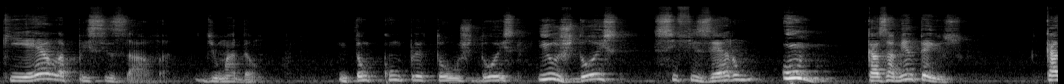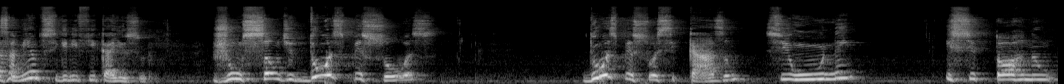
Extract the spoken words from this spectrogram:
que ela precisava de um Adão. Então completou os dois e os dois se fizeram um. Casamento é isso. Casamento significa isso: junção de duas pessoas, duas pessoas se casam, se unem e se tornam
